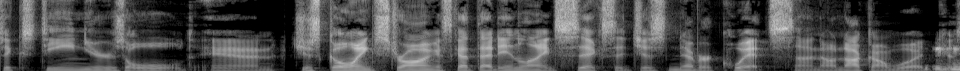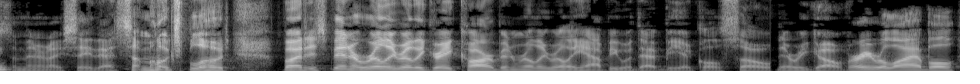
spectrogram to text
16 years old and just going strong. It's got that inline six that just never quits. Uh, now, knock on wood, because the minute I say that, something will explode. But it's been a really, really great car. Been really, really happy with that vehicle. So there we go. Very reliable.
